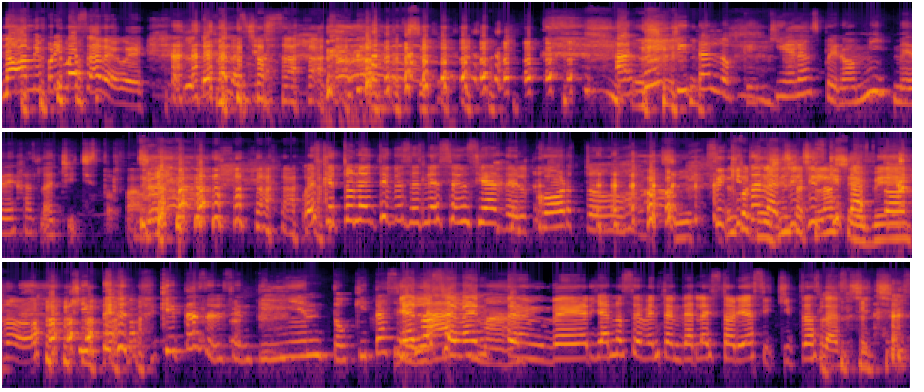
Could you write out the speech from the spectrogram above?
No, mi prima sabe, güey. Deja las chichis. A ti quita lo que quieras, pero a mí me dejas las chichis, por favor. Pues que tú no entiendes, es la esencia del corto. Si quitas las chichis, quitas todo. Quitas, el sentimiento, quitas ya el Ya no se va a entender, ya no se va a entender la historia si quitas las chichis.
